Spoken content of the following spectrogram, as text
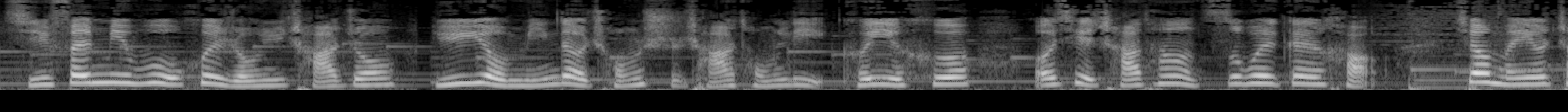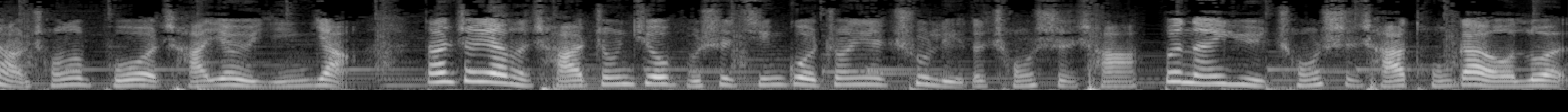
其分泌物会溶于茶中，与有名的虫屎茶同理，可以喝，而且茶汤的滋味更好，较没有长虫的普洱茶要有营养。但这样的茶终究不是经过专业处理的虫屎茶，不能与虫屎茶同盖而论。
